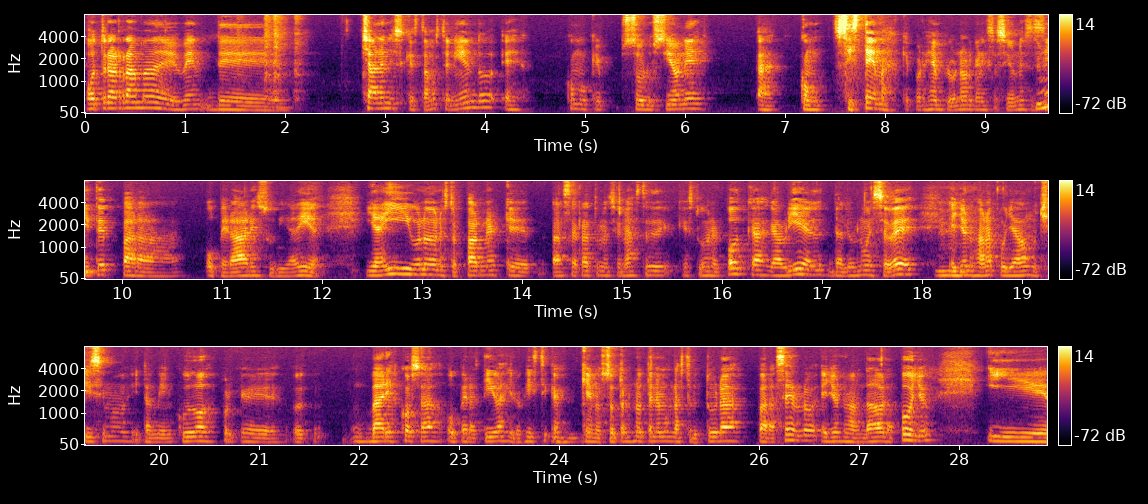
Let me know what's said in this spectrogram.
Otra rama de, de challenges que estamos teniendo es como que soluciones con sistemas que, por ejemplo, una organización necesite para operar en su día a día. Y ahí uno de nuestros partners que hace rato mencionaste que estuvo en el podcast, Gabriel, de Alumno USB, ellos nos han apoyado muchísimo y también kudos porque uh, varias cosas operativas y logísticas que nosotros no tenemos la estructura para hacerlo, ellos nos han dado el apoyo y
